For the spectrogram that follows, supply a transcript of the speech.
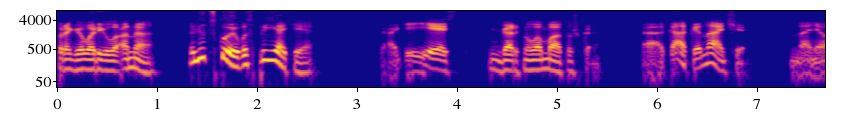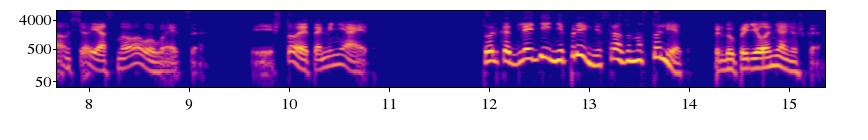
проговорила она. «Людское восприятие». «Так и есть», — гаркнула матушка. «А как иначе? На нем все и основывается. И что это меняет?» «Только гляди, не прыгни сразу на сто лет», — предупредила нянюшка.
